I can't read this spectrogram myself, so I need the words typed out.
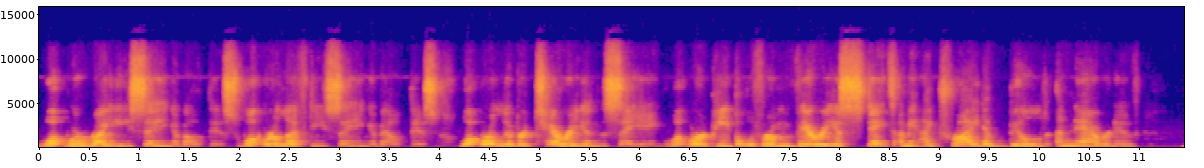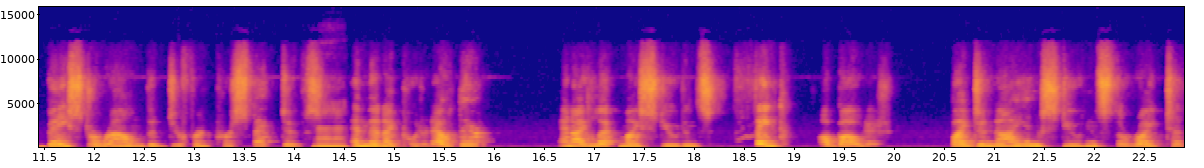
what were righties saying about this? What were lefties saying about this? What were libertarians saying? What were people from various states? I mean, I try to build a narrative based around the different perspectives. Mm-hmm. And then I put it out there and I let my students think about it. By denying students the right to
